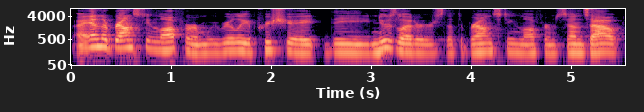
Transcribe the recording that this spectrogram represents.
And the Brownstein Law Firm, we really appreciate the newsletters that the Brownstein Law Firm sends out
